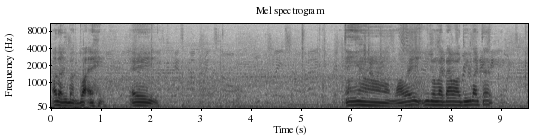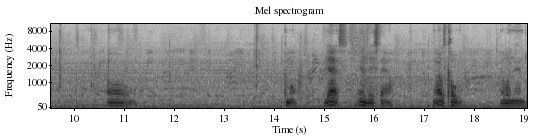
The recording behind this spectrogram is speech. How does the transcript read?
I thought he was about to block. Hey. Damn, Wale, you gonna let Bow Wow do you like that? Oh. Come on. Yes, MJ style. No, that was Kobe. That wasn't MJ.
